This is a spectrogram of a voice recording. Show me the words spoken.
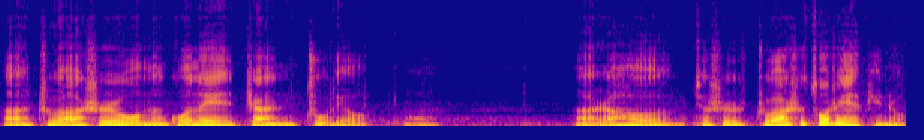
啊主要是我们国内占主流啊，啊然后就是主要是做这些品种，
